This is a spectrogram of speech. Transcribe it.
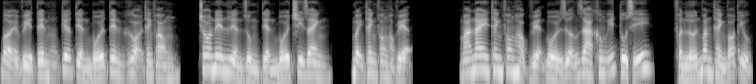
bởi vì tên kia tiền bối tên gọi thanh phong, cho nên liền dùng tiền bối chi danh, mệnh Thanh Phong học viện. Mà nay Thanh Phong học viện bồi dưỡng ra không ít tu sĩ, phần lớn văn thành võ tiểu.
